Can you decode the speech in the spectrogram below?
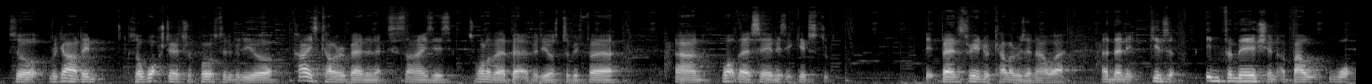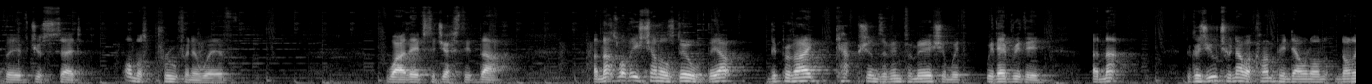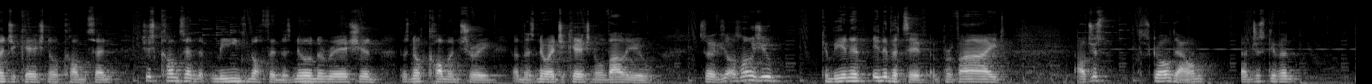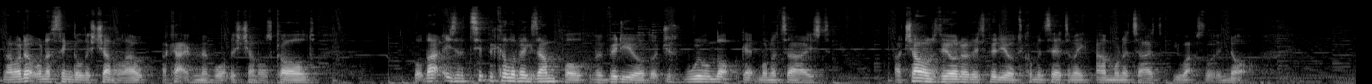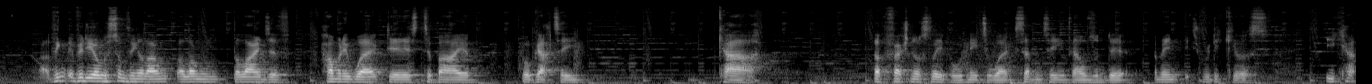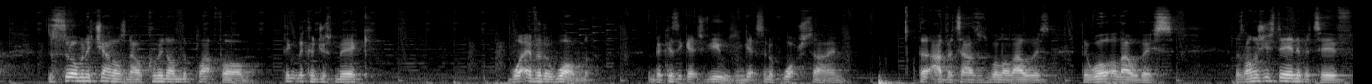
So regarding so watch data have posted a video, highest calorie burning exercises. It's one of their better videos to be fair. And what they're saying is it gives it burns 300 calories an hour and then it gives information about what they've just said. Almost proof in a way of why they've suggested that. And that's what these channels do. They are, they provide captions of information with, with everything. And that because YouTube now are clamping down on non-educational content, just content that means nothing. There's no narration, there's no commentary, and there's no educational value. So if, as long as you can be innovative and provide, I'll just scroll down and just give an. Now I don't want to single this channel out. I can't even remember what this channel's called. But that is a typical of example of a video that just will not get monetized. I challenge the owner of this video to come and say to me, I'm monetized. You absolutely not. I think the video was something along along the lines of how many work days to buy a Bugatti car. A professional sleeper would need to work 17,000 days. I mean, it's ridiculous. You can't. There's so many channels now coming on the platform. I think they can just make whatever they want, and because it gets views and gets enough watch time, that advertisers will allow this. They won't allow this. As long as you stay innovative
